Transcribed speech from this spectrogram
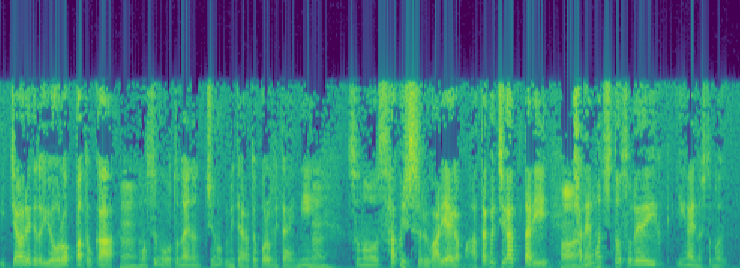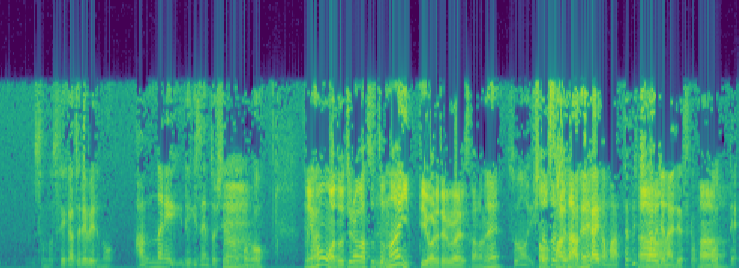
言っちゃ悪いけどヨーロッパとか、うん。もうすぐお隣の中国みたいなところみたいに、うん。その搾取する割合が全く違ったり、はい。金持ちとそれ以外の人のその生活レベルのあんなに歴然としてるところ、日本はどちらかというとないって言われてるぐらいですからね。その人としての扱いが全く違うじゃないですか、向はいこうって。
